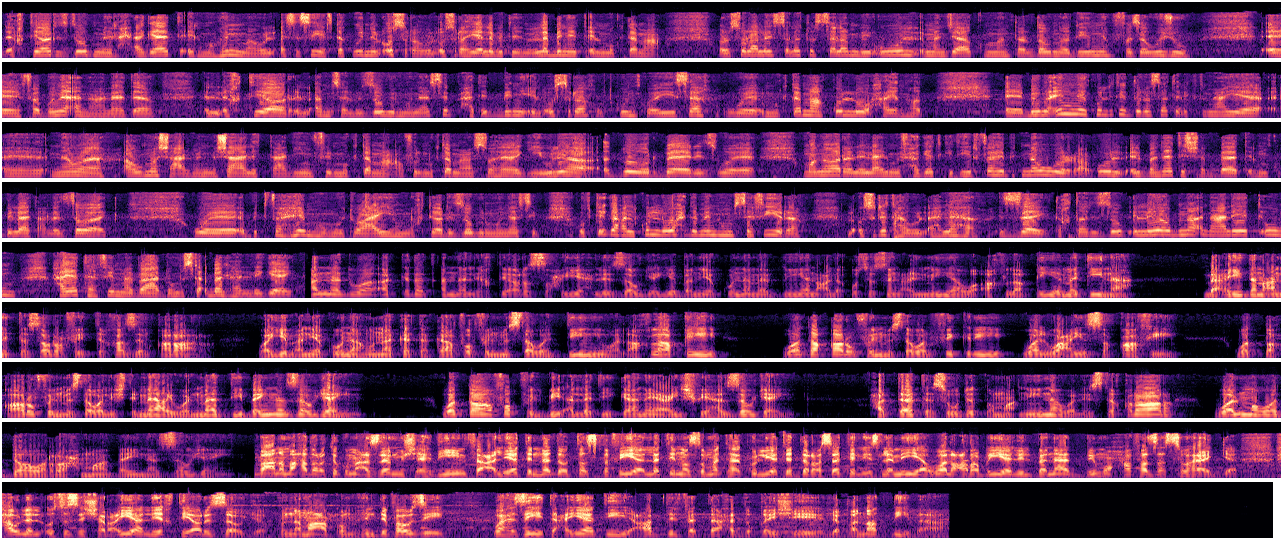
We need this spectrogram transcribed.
اختيار الزوج من الحاجات المهمة والأساسية في تكوين الأسرة والأسرة هي لبنة المجتمع. والرسول عليه الصلاة والسلام بيقول من جاءكم من ترضون دينه فزوجوه فبناء على ده الاختيار الأمثل للزوج المناسب هتتبني الأسرة وتكون كويسة والمجتمع كله هينهض. بما إن كلية الدراسات الاجتماعية نواه أو مشعل من مشاعل التعليم في المجتمع أو في المجتمع السوهاجي ولها دور بارز ومنارة للعلم في حاجات كتير فهي بتنور عقول البنات الشابات المقبلات على الزواج وبتفهمهم وتوعيهم لاختيار الزوج المناسب وبتجعل كل واحدة منهم سفيرة لأسرتها ولأهلها. إزاي تختار الزوج اللي هو بناء عليه تقوم حياتها فيما بعد ومستقبلها اللي جاي؟ الندوة أكدت أن الاختيار الصحيح للزوج يجب أن يكون مبنيا على أسس علمية وأخلاقية متينة بعيدا عن التسرع في اتخاذ القرار. ويجب أن يكون هناك تكافؤ في المستوى الديني والأخلاقي وتقارب في المستوى الفكري والوعي الثقافي والتقارب في المستوى الاجتماعي والمادي بين الزوجين والتوافق في البيئة التي كان يعيش فيها الزوجين. حتى تسود الطمأنينة والاستقرار والمودة والرحمة بين الزوجين. تابعنا مع حضراتكم أعزائي المشاهدين فعاليات الندوة التثقيفية التي نظمتها كلية الدراسات الإسلامية والعربية للبنات بمحافظة سوهاج حول الأسس الشرعية لاختيار الزوج. كنا معكم هند فوزي وهذه تحياتي عبد الفتاح الدقيشي لقناة طيبة.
